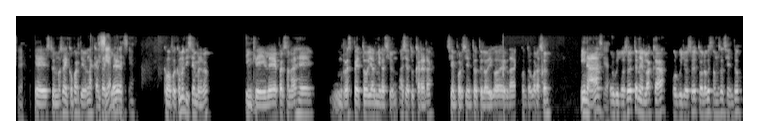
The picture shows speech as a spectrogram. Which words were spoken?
Sí. estuvimos ahí compartiendo en la casa de sí. Como fue como en diciembre, ¿no? Increíble personaje, un respeto y admiración hacia tu carrera, 100% te lo digo de verdad, con todo corazón. Y nada, orgulloso de tenerlo acá, orgulloso de todo lo que estamos haciendo,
